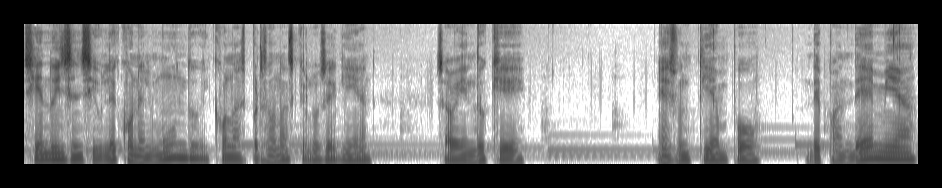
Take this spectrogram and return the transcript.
siendo insensible con el mundo y con las personas que lo seguían sabiendo que es un tiempo de pandemia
